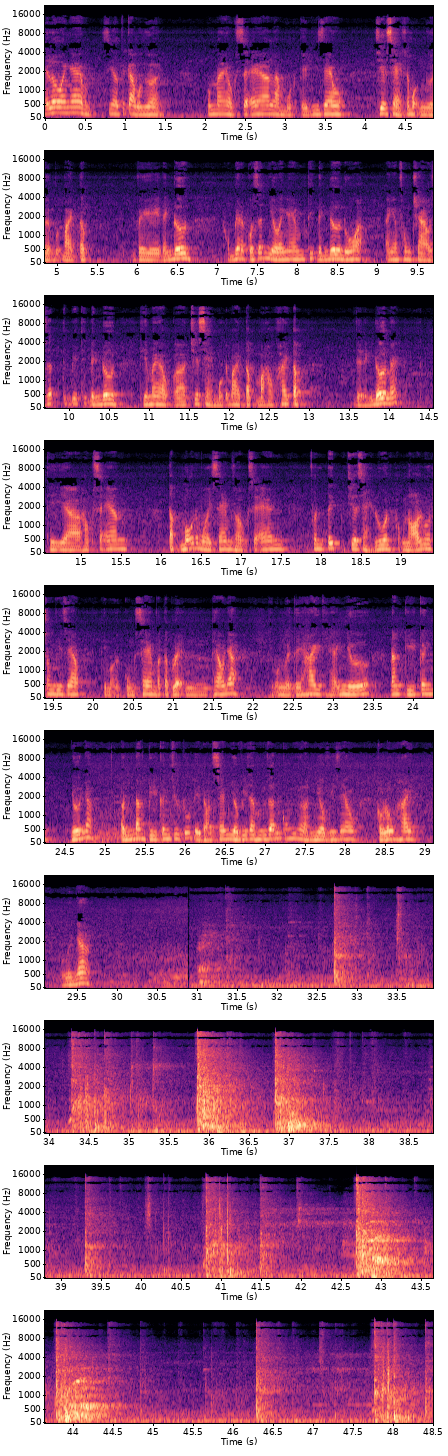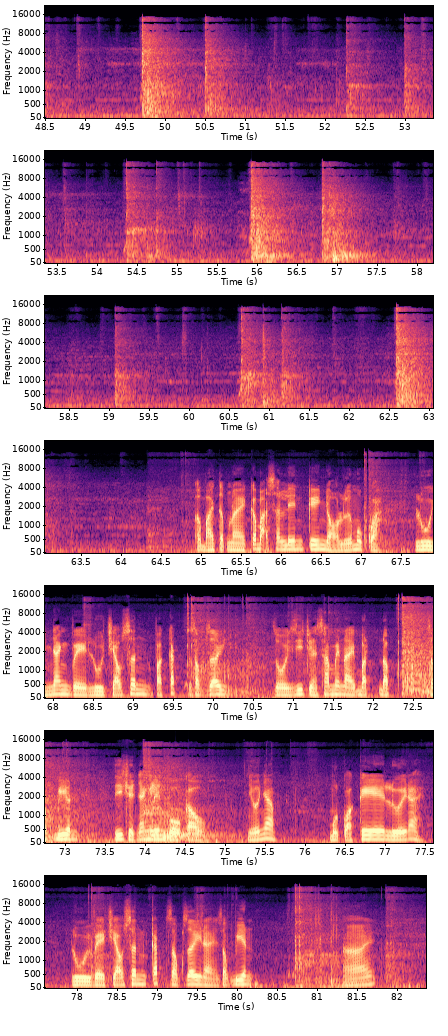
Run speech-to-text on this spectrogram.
Hello anh em, xin chào tất cả mọi người. Hôm nay Học sẽ làm một cái video chia sẻ cho mọi người một bài tập về đánh đơn. Không biết là có rất nhiều anh em thích đánh đơn đúng không ạ? Anh em phong trào rất thích biết thích đánh đơn. Thì hôm nay Học uh, à, chia sẻ một cái bài tập mà Học hay tập để đánh đơn đấy. Thì à, uh, Học sẽ tập mẫu cho mọi người xem rồi Học sẽ phân tích, chia sẻ luôn, Học nói luôn trong video. Thì mọi người cùng xem và tập luyện theo nhá. Thì mọi người thấy hay thì hãy nhớ đăng ký kênh Nhớ nhá, ấn đăng ký kênh youtube để đón xem nhiều video hướng dẫn cũng như là nhiều video cầu lông hay. Mọi người nhá. Ở bài tập này, các bạn sẽ lên kê nhỏ lưới một quả, Lùi nhanh về, lùi chéo sân và cắt dọc dây. Rồi di chuyển sang bên này, bật đập dọc biên, Di chuyển nhanh lên vồ cầu. Nhớ nhá Một quả kê lưới này, Lùi về chéo sân, cắt dọc dây này, dọc biên. Đấy,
